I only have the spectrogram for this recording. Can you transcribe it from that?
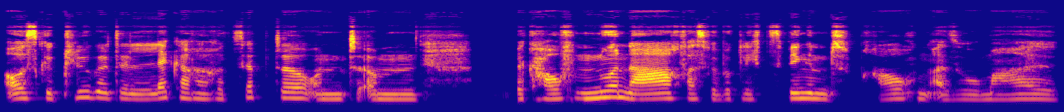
ausgeklügelte, leckere Rezepte und ähm, wir kaufen nur nach, was wir wirklich zwingend brauchen. Also mal,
